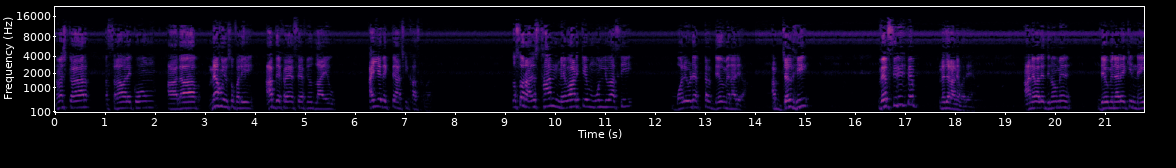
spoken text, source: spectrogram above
नमस्कार अस्सलाम आदाब। मैं हूँ यूसुफ अली, आप देख रहे हैं सेफ़ न्यूज़ लाइव। आइए देखते हैं आज की खास खबर। दोस्तों, राजस्थान मेवाड़ के मूल निवासी, बॉलीवुड एक्टर देव मेनारिया अब जल्द ही वेब सीरीज़ में नज़र आने वाले हैं। आने वाले दिनों में देव मिनारे की नई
